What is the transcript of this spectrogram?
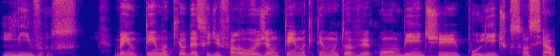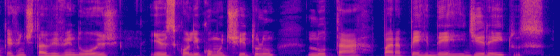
livros. Bem, o tema que eu decidi falar hoje é um tema que tem muito a ver com o ambiente político-social que a gente está vivendo hoje. Eu escolhi como título Lutar para Perder Direitos.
